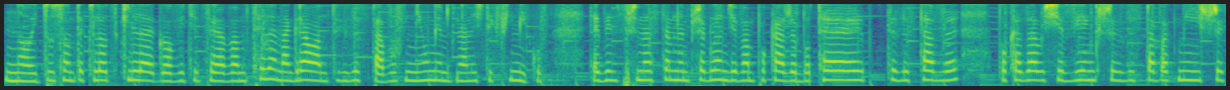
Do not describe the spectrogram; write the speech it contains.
No i tu są te klocki Lego. Wiecie co, ja wam tyle nagrałam tych zestawów i nie umiem znaleźć tych filmików. Tak więc przy następnym przeglądzie wam pokażę, bo te, te zestawy pokazały się w większych zestawach, mniejszych.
